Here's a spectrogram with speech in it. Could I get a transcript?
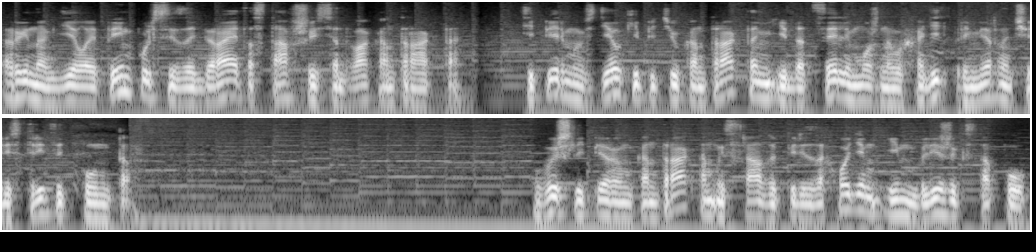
Рынок делает импульс и забирает оставшиеся два контракта. Теперь мы в сделке пятью контрактами и до цели можно выходить примерно через 30 пунктов. Вышли первым контрактом и сразу перезаходим им ближе к стопу.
